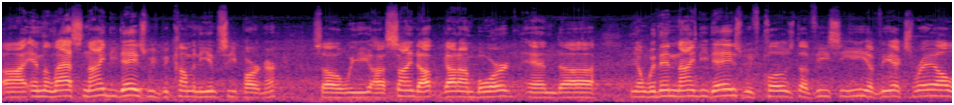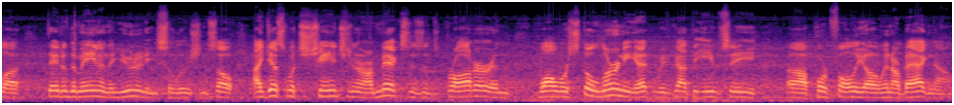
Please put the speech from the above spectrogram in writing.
Uh, in the last 90 days, we've become an EMC partner. So we uh, signed up, got on board, and uh, you know, within 90 days, we've closed a VCE, a VxRail, a data domain, and a Unity solution. So I guess what's changed in our mix is it's broader, and while we're still learning it, we've got the EMC uh, portfolio in our bag now.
